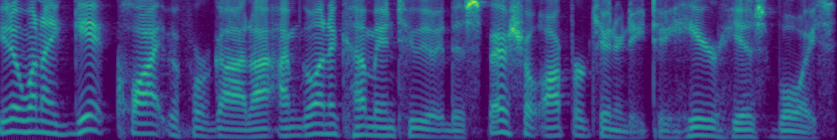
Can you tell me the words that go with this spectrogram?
You know, when I get quiet before God, I, am going to come into this special opportunity to hear His voice.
